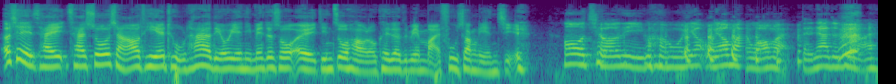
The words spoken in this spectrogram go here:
而且才才说想要贴图，他的留言里面就说，哎，已经做好了，我可以在这边买，附上链接。哦，求你，我要我要买，我要买，等一下就去买。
